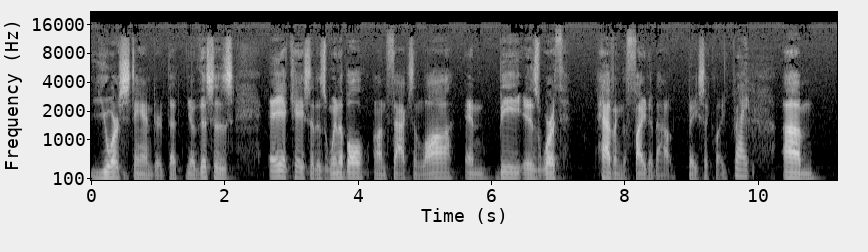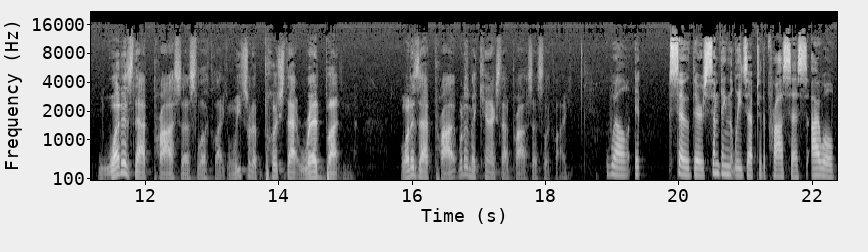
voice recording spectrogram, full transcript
your standard that you know this is a a case that is winnable on facts and law, and b is worth having the fight about, basically. Right. Um, what does that process look like? And we sort of push that red button. What does that pro- What do the mechanics of that process look like? Well, it so there's something that leads up to the process. I will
